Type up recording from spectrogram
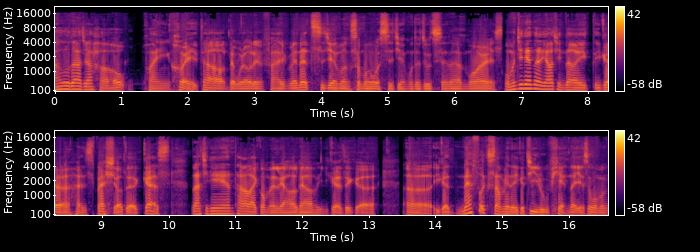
Hello，大家好，欢迎回到 The World in Five Minutes。世界忙什么？我是节目的主持人 Morris。我们今天呢邀请到一一个很 special 的 guest。那今天他来跟我们聊聊一个这个呃一个 Netflix 上面的一个纪录片。那也是我们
